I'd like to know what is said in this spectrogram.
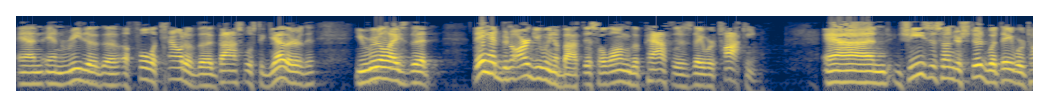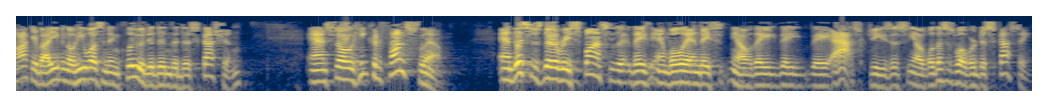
and and read a, a full account of the Gospels together, you realize that they had been arguing about this along the path as they were talking. And Jesus understood what they were talking about, even though he wasn't included in the discussion. And so he confronts them. And this is their response. They and well, and they you know they they they ask Jesus, you know, well, this is what we're discussing.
